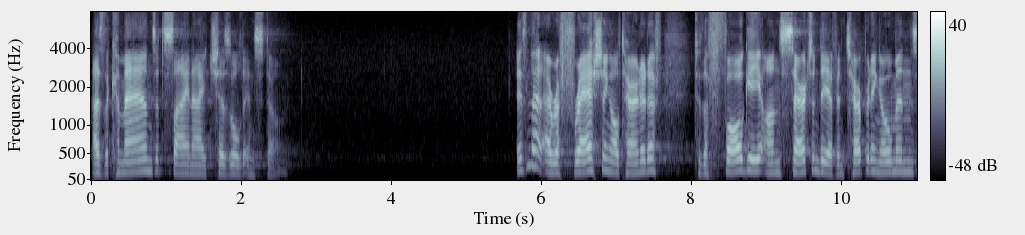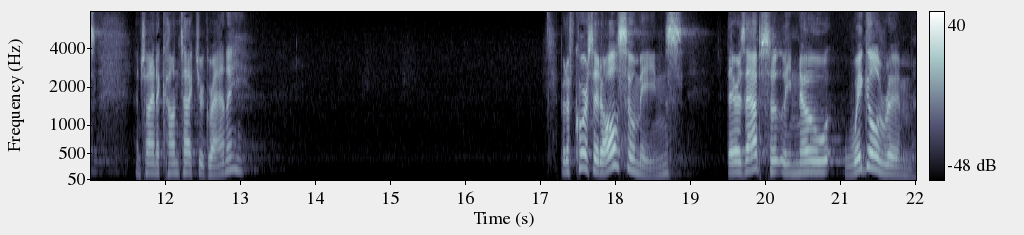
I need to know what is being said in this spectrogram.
as the commands at Sinai chiseled in stone. Isn't that a refreshing alternative to the foggy uncertainty of interpreting omens and trying to contact your granny? But of course, it also means there is absolutely no wiggle room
